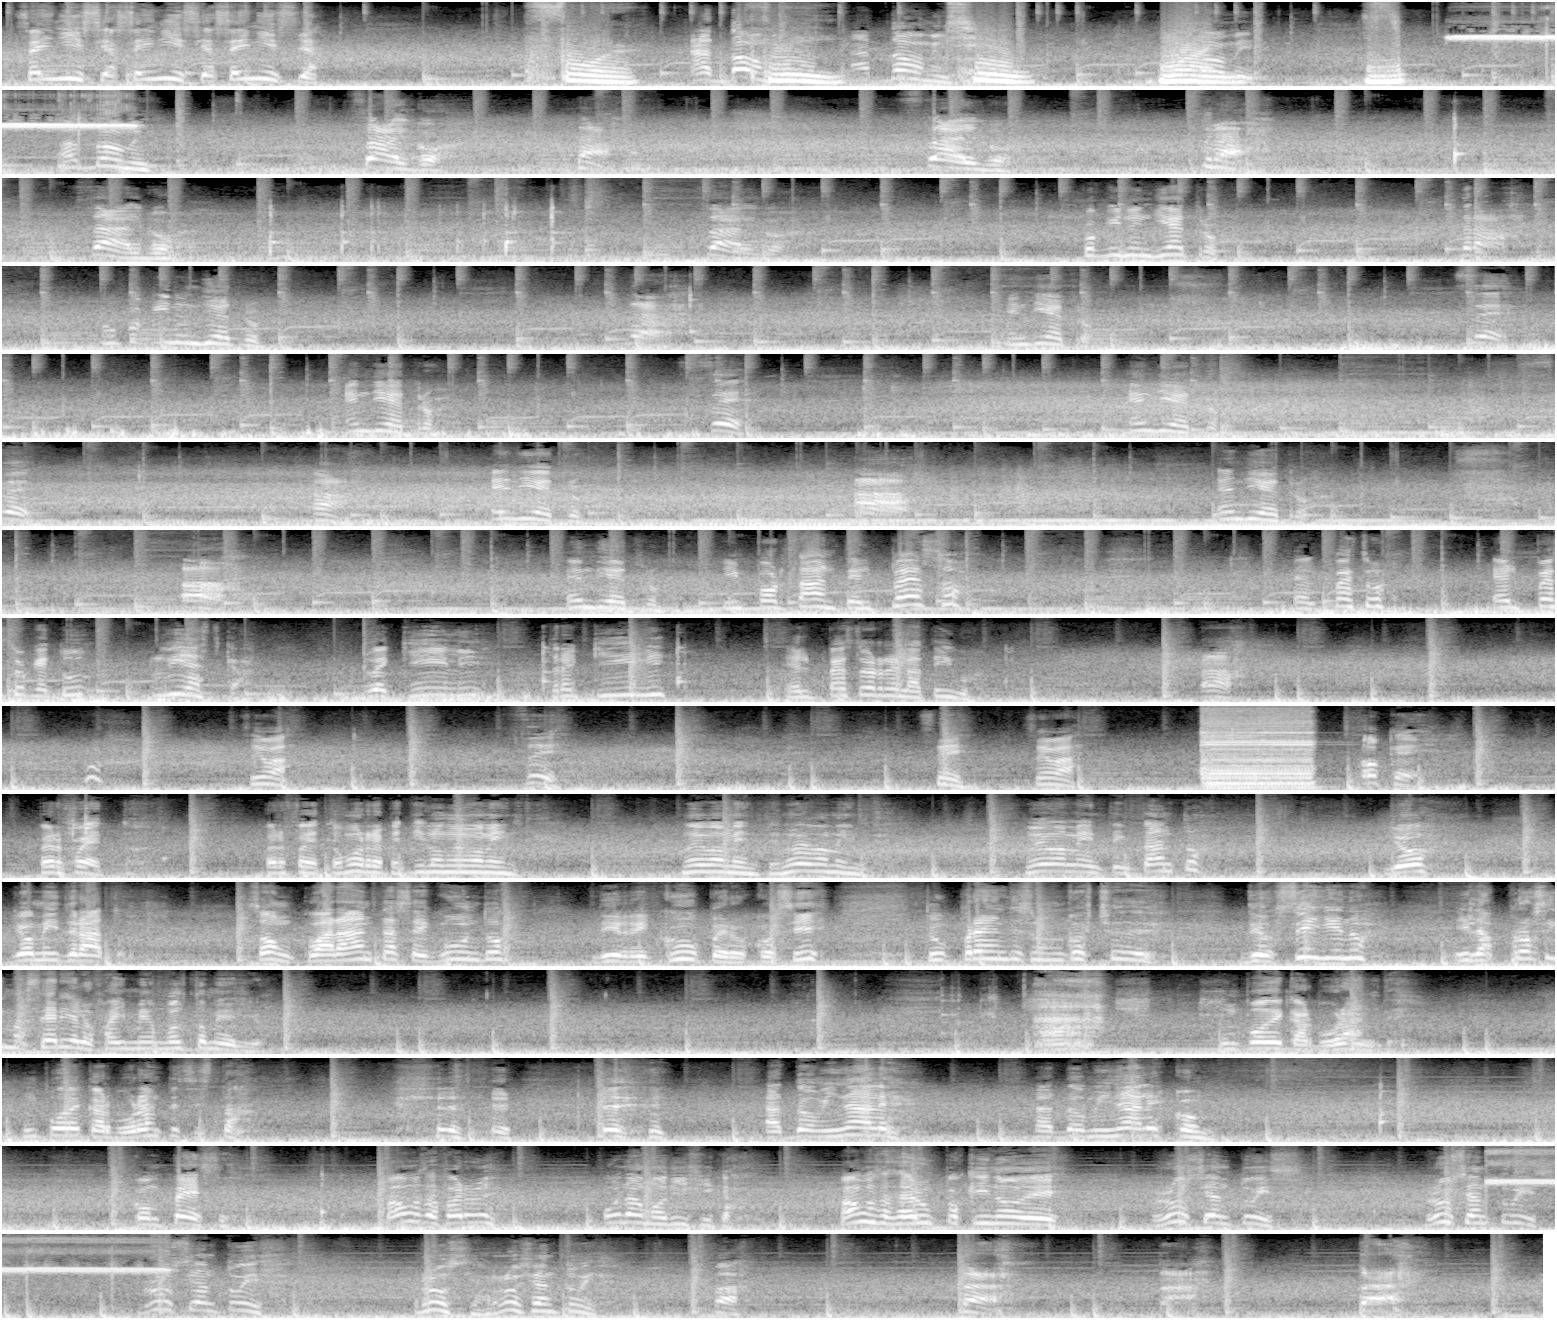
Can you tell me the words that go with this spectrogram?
se inicia, se inicia, se inicia. 4, abdomen, abdomen, 2, 1. abdomen, abdomen, salgo, da, salgo, tra, salgo, salgo, un poquito indietro, tra, un poquito indietro, tra, indietro, se, indietro, se, indietro, se, ah, indietro, ah, indietro, ah, indietro. Importante el peso, el peso, el peso que tú riesca. 2 kilos, 3 kilos, el peso es relativo. Ah. Se va. Sí. Sí, se va. Ok. Perfecto. Perfecto. Vamos a repetirlo nuevamente. Nuevamente, nuevamente. Nuevamente. En tanto, yo, yo me hidrato. Son 40 segundos de recupero. Così tú prendes un gocho de, de oxígeno y la próxima serie lo fai molto meglio. Ah, un po' de carburante. Un po' de carburante si está. abdominales, abdominales con, con peces. Vamos a hacer una modifica. Vamos a hacer un poquito de Russian twist. Russian twist. Russian twist. Rusia, Russian twist. Va. Ta. Ta. Ta.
